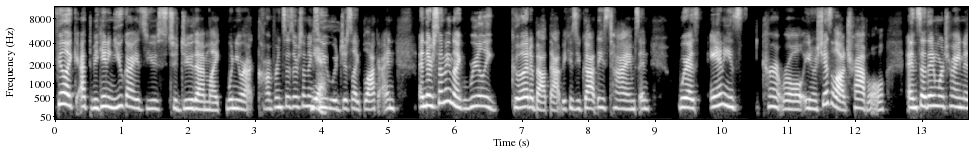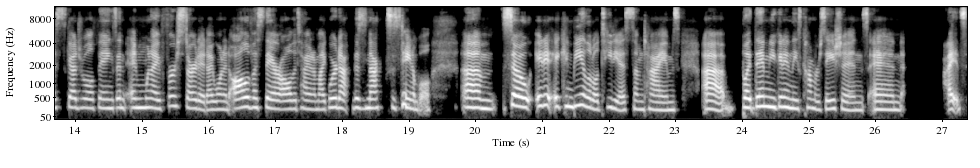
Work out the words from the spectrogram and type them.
feel like at the beginning you guys used to do them like when you were at conferences or something so you would just like block and and there's something like really good about that because you've got these times and whereas Annie's current role, you know, she has a lot of travel. And so then we're trying to schedule things. And and when I first started, I wanted all of us there all the time. I'm like, we're not, this is not sustainable. Um, so it it can be a little tedious sometimes. Uh, but then you get in these conversations and I, it's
